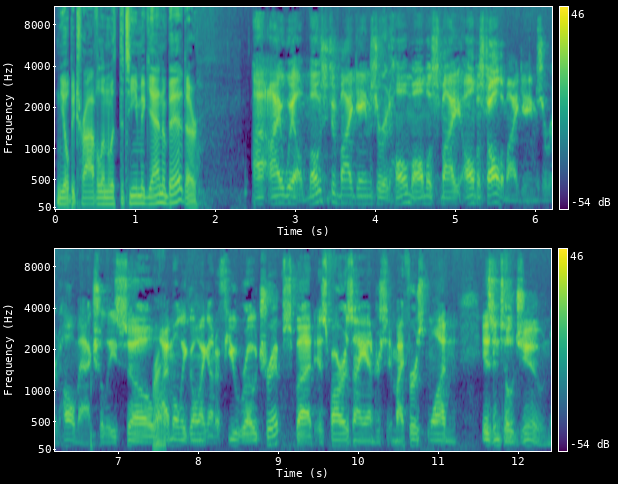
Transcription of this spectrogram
And you'll be traveling with the team again a bit, or I, I will. Most of my games are at home. Almost my almost all of my games are at home actually. So Right. I'm only going on a few road trips. But as far as I understand, my first one is until June.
